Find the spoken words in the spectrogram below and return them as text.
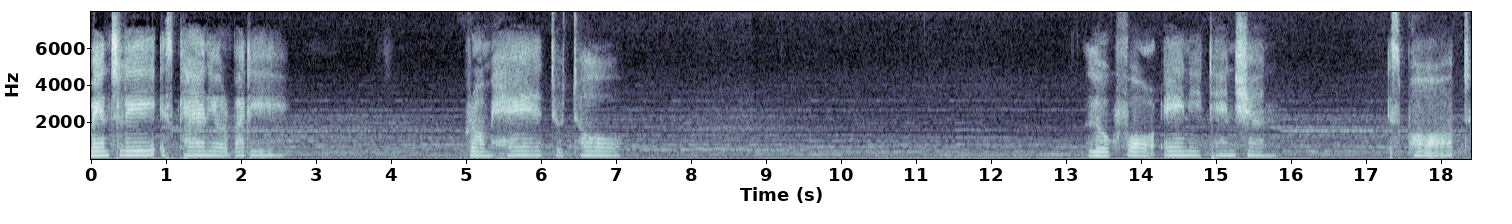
Mentally scan your body from head to toe. Look for any tension, spot,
